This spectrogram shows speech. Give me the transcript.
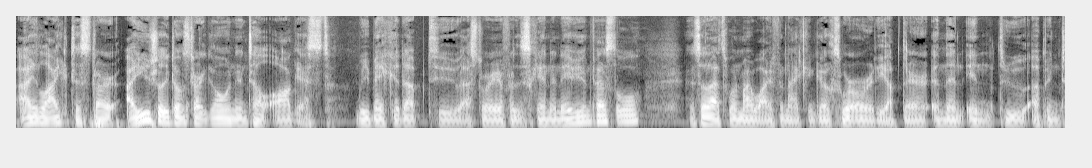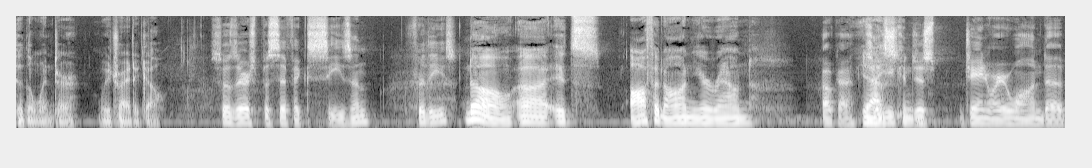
I like to start. I usually don't start going until August. We make it up to Astoria for the Scandinavian Festival, and so that's when my wife and I can go because we're already up there. And then in through up into the winter, we try to go. So is there a specific season for these? No, uh, it's off and on year round. Okay. Yeah. So you can just January 1 to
